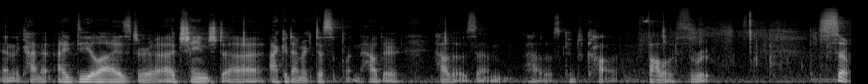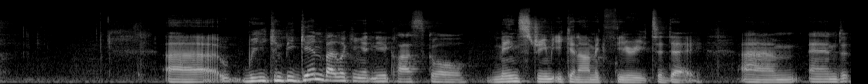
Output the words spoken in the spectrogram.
in a kind of idealized or a changed uh, academic discipline, how they how those um, how those could co- follow through. So. Uh, we can begin by looking at neoclassical mainstream economic theory today. Um, and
